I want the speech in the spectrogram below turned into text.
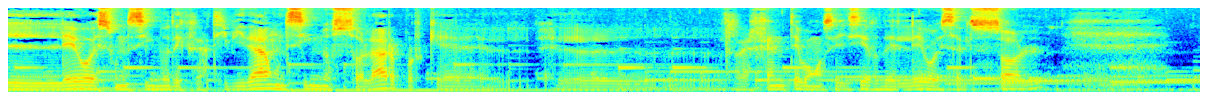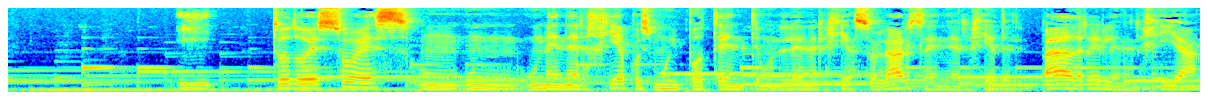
Leo es un signo de creatividad, un signo solar, porque el, el regente, vamos a decir, de Leo es el sol y todo eso es una energía pues muy potente, la energía solar, la energía del Padre, la energía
